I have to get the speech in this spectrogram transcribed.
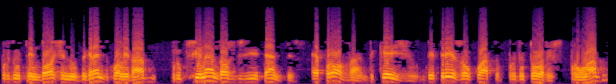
produto endógeno de grande qualidade, proporcionando aos visitantes a prova de queijo de três ou quatro produtores, por um lado,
